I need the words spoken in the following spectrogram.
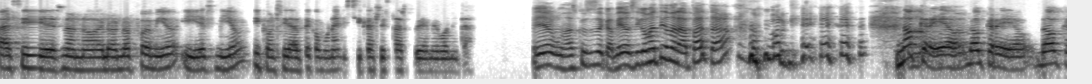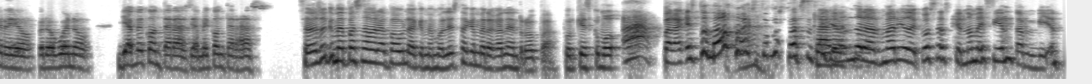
así es. No, no, el honor fue mío y es mío y considerarte como una de mis chicas listas muy bonita. Hay algunas cosas he cambiado. Sigo metiendo la pata porque... No creo, no creo, no creo. Pero bueno, ya me contarás, ya me contarás. ¿Sabes lo que me ha pasado ahora, Paula? Que me molesta que me regalen ropa, porque es como, ah, para esto no, esto me está llenando el armario de cosas que no me sientan bien.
